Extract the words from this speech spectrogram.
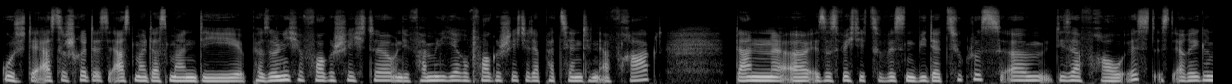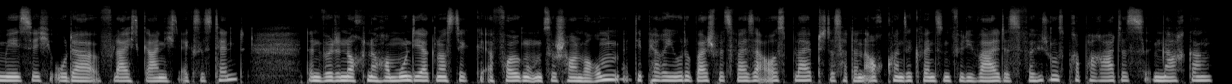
Gut, der erste Schritt ist erstmal, dass man die persönliche Vorgeschichte und die familiäre Vorgeschichte der Patientin erfragt. Dann äh, ist es wichtig zu wissen, wie der Zyklus äh, dieser Frau ist. Ist er regelmäßig oder vielleicht gar nicht existent? Dann würde noch eine Hormondiagnostik erfolgen, um zu schauen, warum die Periode beispielsweise ausbleibt. Das hat dann auch Konsequenzen für die Wahl des Verhütungspräparates im Nachgang.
